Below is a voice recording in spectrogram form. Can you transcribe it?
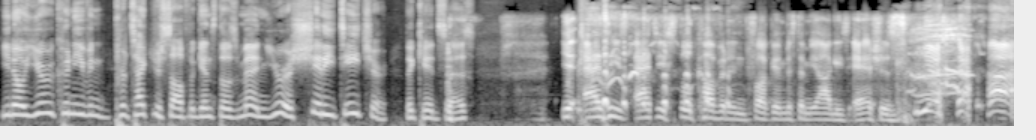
"You know, you couldn't even protect yourself against those men. You're a shitty teacher." The kid says. Yeah, as he's as he's still covered in fucking Mr. Miyagi's ashes, yeah.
